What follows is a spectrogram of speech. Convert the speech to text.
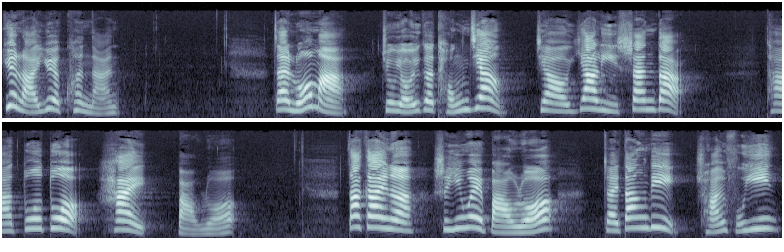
越来越困难。在罗马就有一个铜匠叫亚历山大，他多多害保罗。大概呢，是因为保罗在当地传福音，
